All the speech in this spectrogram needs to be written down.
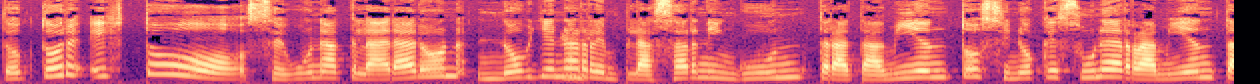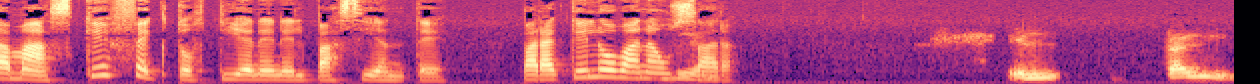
Doctor, esto, según aclararon, no viene a reemplazar ningún tratamiento, sino que es una herramienta más. ¿Qué efectos tiene en el paciente? ¿Para qué lo van a usar? El, tal,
